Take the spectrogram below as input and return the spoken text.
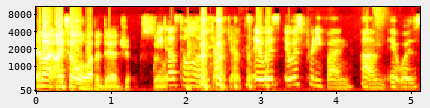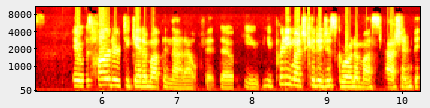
and I, I tell a lot of dad jokes. So. He does tell a lot of dad jokes. It was it was pretty fun. Um, it was it was harder to get him up in that outfit though. He he pretty much could have just grown a mustache and been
